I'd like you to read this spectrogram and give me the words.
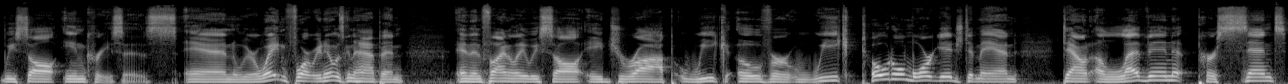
we saw increases, and we were waiting for it. We knew it was going to happen, and then finally we saw a drop week over week. Total mortgage demand down 11 percent.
